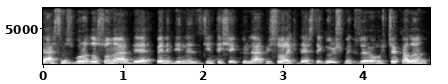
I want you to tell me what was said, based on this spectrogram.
Dersimiz burada sona erdi. Beni dinlediğiniz için teşekkürler. Bir sonraki derste görüşmek üzere. Hoşçakalın.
